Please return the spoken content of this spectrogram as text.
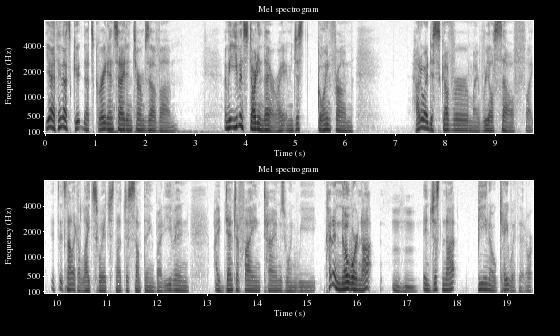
Yeah, I think that's good. That's great insight in terms of, um, I mean, even starting there, right? I mean, just going from how do I discover my real self? Like, it's it's not like a light switch. It's not just something, but even identifying times when we kind of know we're not, Mm-hmm. and just not being okay with it, or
